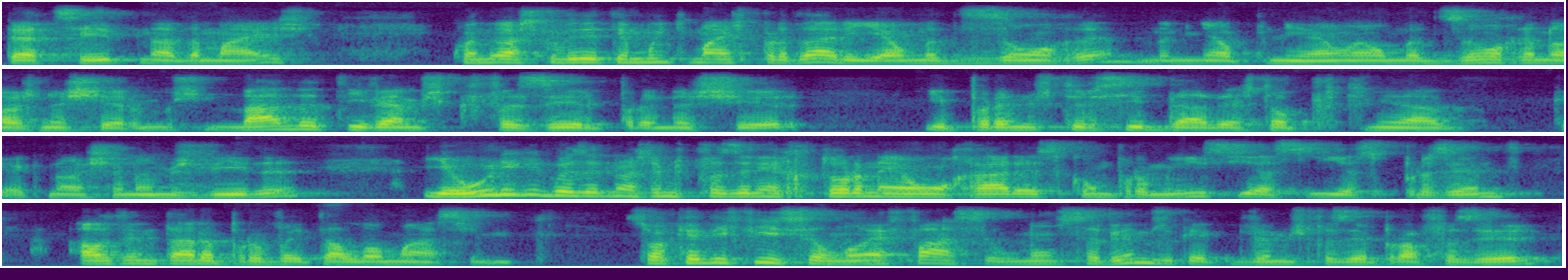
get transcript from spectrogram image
that's it, nada mais. Quando eu acho que a vida tem muito mais para dar e é uma desonra, na minha opinião, é uma desonra nós nascermos. Nada tivemos que fazer para nascer e para nos ter sido dada esta oportunidade, que é que nós chamamos vida. E a única coisa que nós temos que fazer em retorno é honrar esse compromisso e esse, e esse presente ao tentar aproveitá-lo ao máximo. Só que é difícil, não é fácil, não sabemos o que é que devemos fazer para o fazer.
